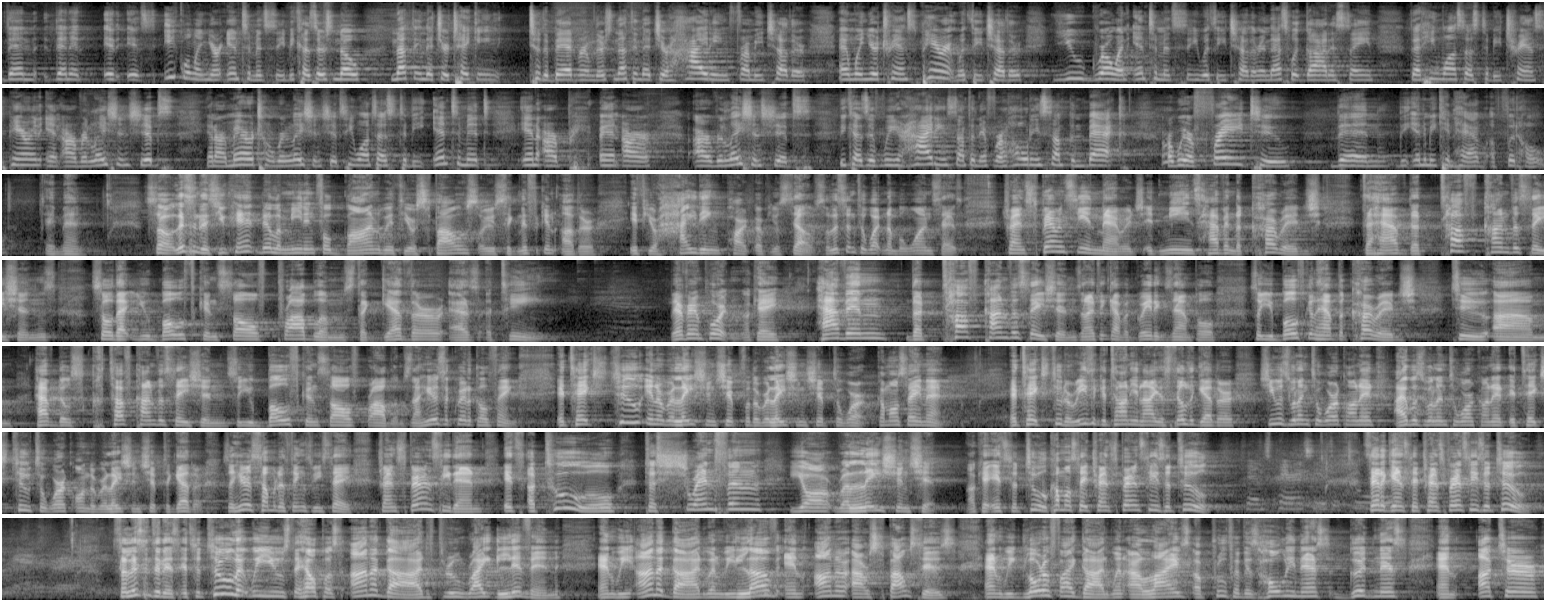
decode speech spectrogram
then then it, it it's equal in your intimacy because there's no nothing that you're taking to the bedroom. There's nothing that you're hiding from each other. And when you're transparent with each other you grow an intimacy with each other. And that's what god is saying that he wants us to be transparent in our relationships in our marital relationships. He wants us to be intimate in our in our our relationships because if we're hiding something, if we're holding something back, or we're afraid to, then the enemy can have a foothold. Amen. So listen to this. You can't build a meaningful bond with your spouse or your significant other if you're hiding part of yourself. So listen to what number one says. Transparency in marriage, it means having the courage to have the tough conversations so that you both can solve problems together as a team. Very, very important, okay? Having the tough conversations, and I think I have a great example, so you both can have the courage to um, have those tough conversations so you both can solve problems. Now, here's a critical thing it takes two in a relationship for the relationship to work. Come on, say amen. It takes two. The reason Katanya and I are still together, she was willing to work on it. I was willing to work on it. It takes two to work on the relationship together. So here's some of the things we say. Transparency, then, it's a tool to strengthen your relationship. Okay, it's a tool. Come on, say transparency is a tool. Transparency is a tool. Say it again. Say transparency is a tool. So listen to this. It's a tool that we use to help us honor God through right living and we honor God when we love and honor our spouses, and we glorify God when our lives are proof of His holiness, goodness, and utter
